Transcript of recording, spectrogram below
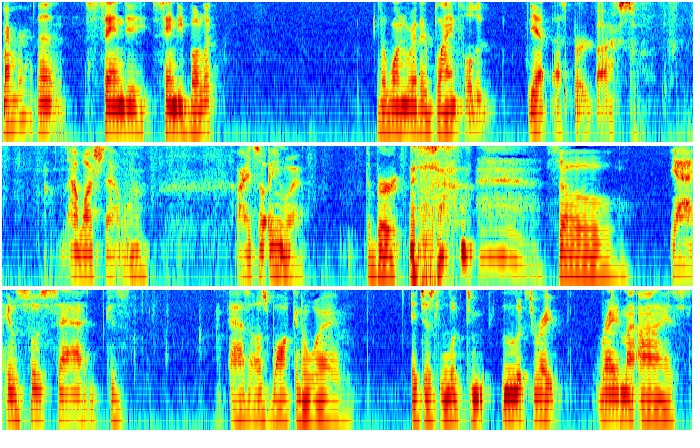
Remember the Sandy Sandy Bullock, the one where they're blindfolded. Yeah, that's Bird Box. I watched that one. All right, so anyway, the bird. so, yeah, it was so sad because as I was walking away, it just looked looked right right in my eyes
